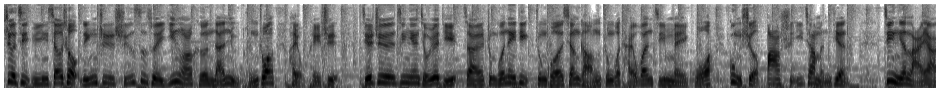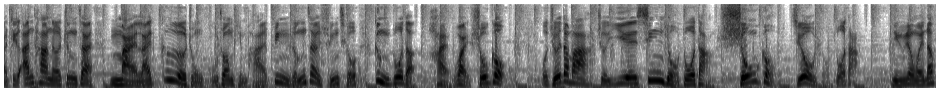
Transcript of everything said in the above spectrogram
设计与销售零至十四岁婴儿和男女童装，还有配饰。截至今年九月底，在中国内地、中国香港、中国台湾及美国共设八十一家门店。近年来呀，这个安踏呢正在买来各种服装品牌，并仍在寻求更多的海外收购。我觉得吧，这野心有多大，收购就有多大。您认为呢？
